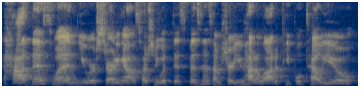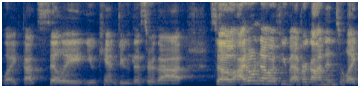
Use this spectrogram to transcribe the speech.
had this when you were starting out, especially with this business. I'm sure you had a lot of people tell you, like, that's silly, you can't do this or that. So I don't know if you've ever gotten into like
